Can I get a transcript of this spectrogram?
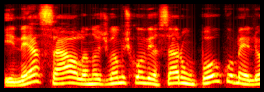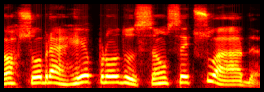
E nessa aula, nós vamos conversar um pouco melhor sobre a reprodução sexuada.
